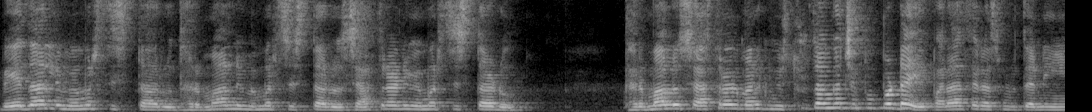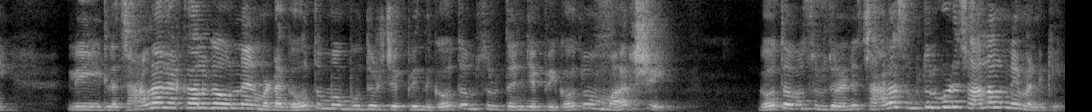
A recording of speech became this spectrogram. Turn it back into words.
వేదాల్ని విమర్శిస్తారు ధర్మాల్ని విమర్శిస్తారు శాస్త్రాన్ని విమర్శిస్తాడు ధర్మాలు శాస్త్రాలు మనకి విస్తృతంగా చెప్పబడ్డాయి. పరాశర స్మృతి అని ఇట్లా చాలా రకాలుగా ఉన్నాయన్నమాట. గౌతమ బుద్ధుడు చెప్పింది గౌతమ స్మృతి అని చెప్పి గౌతమ మహర్షి గౌతమ స్మృతులు అంటే చాలా స్మృతులు కూడా చాలా ఉన్నాయి మనకి.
